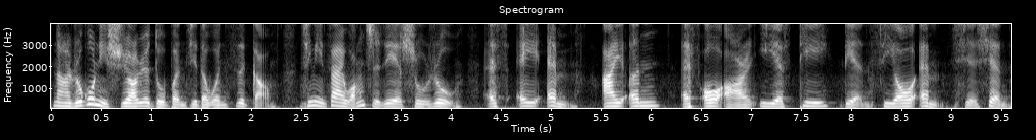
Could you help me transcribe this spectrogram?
那如果你需要阅读本集的文字稿，请你在网址列输入 s a m i n f o r e s t 点 c o m 斜线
